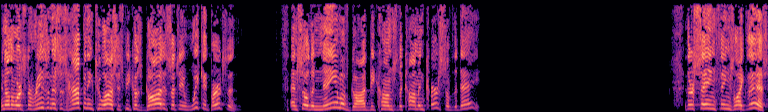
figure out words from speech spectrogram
In other words, the reason this is happening to us is because God is such a wicked person. And so the name of God becomes the common curse of the day. They're saying things like this.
